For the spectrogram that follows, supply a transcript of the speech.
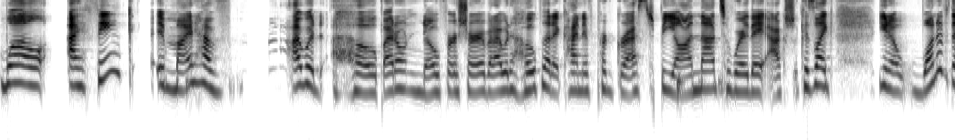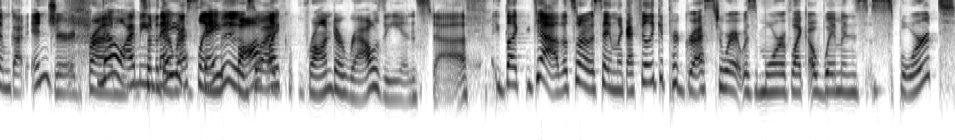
Well, I think it might have. I would hope. I don't know for sure, but I would hope that it kind of progressed beyond that to where they actually, because like, you know, one of them got injured from no i mean some of they, their wrestling moves. fought so I- like ronda rousey and stuff like yeah that's what i was saying like i feel like it progressed to where it was more of like a women's sport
